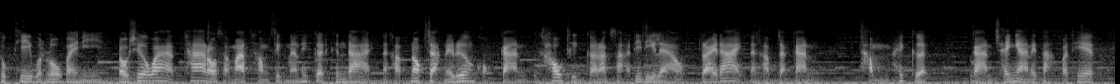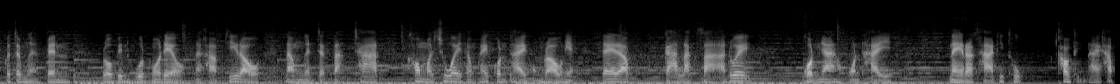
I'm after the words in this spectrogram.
ทุกที่บนโลกใบนี้ เราเชื่อว่าถ้าเราสามารถทำสิ่งนั้นให้เกิดขึ้นได้นะครับนอกจากในเรื่องของการเข้าถึงการรักษาที่ดีแล้ว รายได้นะครับจากการทำให้เกิดการใช้งานในต่างประเทศ ก็จะเหมือนเป็นโรบินฮูดโมเดลนะครับที่เรานำเงินจากต่างชาติเข้ามาช่วยทำให้คนไทยของเราเนี่ยได้รับการรักษาด้วยผลงานของคนไทยในราคาที่ถูกเข้าถึงได้ครับ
